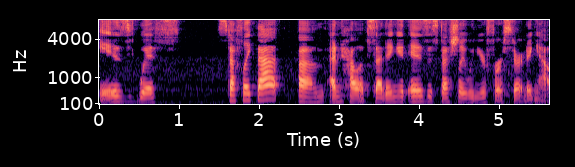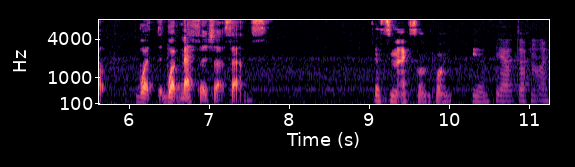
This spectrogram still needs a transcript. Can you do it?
is with stuff like that, um, and how upsetting it is, especially when you're first starting out. What what message that sends? That's an excellent point. Yeah. Yeah, definitely.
